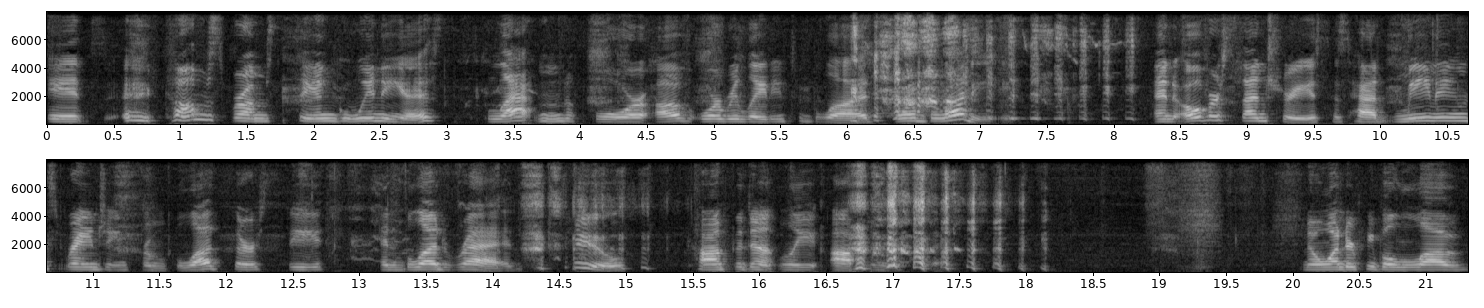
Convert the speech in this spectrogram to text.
it, it comes from sanguineous, Latin for of or relating to blood or bloody. And over centuries has had meanings ranging from bloodthirsty and blood red to confidently optimistic. No wonder people love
